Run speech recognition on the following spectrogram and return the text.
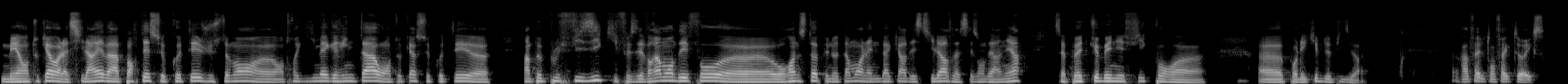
mais en tout cas voilà, s'il arrive à apporter ce côté justement euh, entre guillemets grinta ou en tout cas ce côté euh, un peu plus physique qui faisait vraiment défaut euh, au run-stop et notamment à linebacker des Steelers la saison dernière, ça peut être que bénéfique pour, pour l'équipe de Pittsburgh. Raphaël, ton facteur X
